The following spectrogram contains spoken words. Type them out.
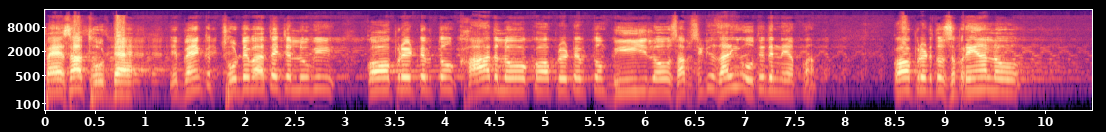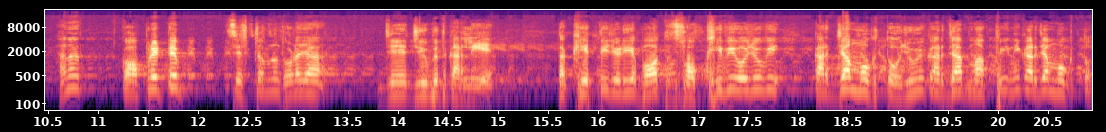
ਪੈਸਾ ਤੁਹਾਡਾ ਹੈ। ਇਹ ਬੈਂਕ ਤੁਹਾਡੇ ਵਾਸਤੇ ਚੱਲੂਗੀ ਕੋਆਪਰੇਟਿਵ ਤੋਂ ਖਾਦ ਲਓ ਕੋਆਪਰੇਟਿਵ ਤੋਂ ਬੀਜ ਲਓ ਸਬਸਿਡੀ ਸਾਰੀ ਉਹ ਤੇ ਦਿੰਨੇ ਆਪਾਂ। ਕੋਆਪਰੇਟਿਵ ਤੋਂ ਸਪਰੇਆਂ ਲਓ। ਹੈਨਾ? ਕੋਆਪਰੇਟਿਵ ਸਿਸਟਮ ਨੂੰ ਥੋੜਾ ਜਿਹਾ ਜੇ ਜੀਵਿਤ ਕਰ ਲਈਏ, ਤਾਂ ਖੇਤੀ ਜਿਹੜੀ ਹੈ ਬਹੁਤ ਸੌਖੀ ਵੀ ਹੋ ਜਾਊਗੀ ਕਰਜ਼ਾ ਮੁਕਤ ਹੋ ਜਾਊਗੀ ਕਰਜ਼ਾ ਮਾਫੀ ਨਹੀਂ, ਕਰਜ਼ਾ ਮੁਕਤ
